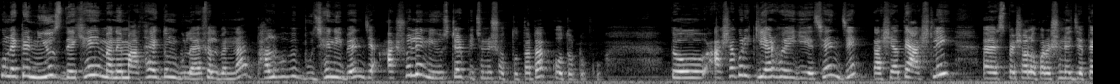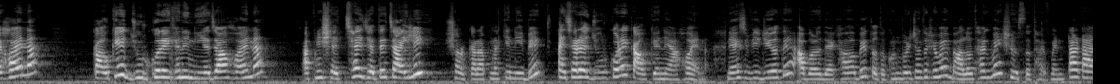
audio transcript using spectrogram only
কোন একটা নিউজ দেখেই মানে মাথা একদম গুলায় ফেলবেন না। ভালোভাবে বুঝে নেবেন যে আসলে নিউজটার পিছনে সত্যতাটা কতটুকু। তো আশা করি ক্লিয়ার হয়ে গিয়েছেন যে রাশিয়াতে আসলেই স্পেশাল অপারেশনে যেতে হয় না। কাউকে জোর করে এখানে নিয়ে যাওয়া হয় না। আপনি স্বেচ্ছায় যেতে চাইলেই সরকার আপনাকে নেবে। এছাড়া জোর করে কাউকে নেওয়া হয় না। নেক্সট ভিডিওতে আবারও দেখা হবে। ততক্ষণ পর্যন্ত সবাই ভালো থাকবেন, সুস্থ থাকবেন। টাটা!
